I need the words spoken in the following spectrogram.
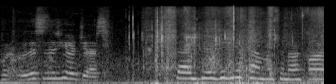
Well, this is it here, Jess. Dad, give me a camera in our car?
